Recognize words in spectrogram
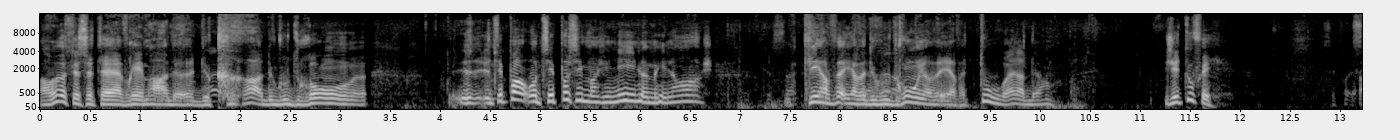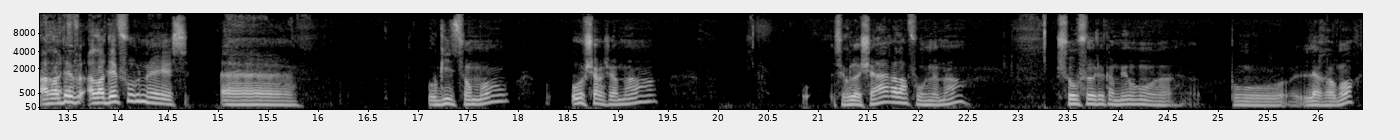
Ah parce que c'était vraiment de, de cras, de goudron. Euh. Pas, on ne sait pas s'imaginer le mélange. Qu'il y, avait, il y avait du goudron, il y avait, il y avait tout hein, là-dedans. J'ai tout fait. À la, à la défournaise, euh, au guide saumon, au chargement, sur le char à l'enfournement chauffeur de camion euh, pour les remorques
